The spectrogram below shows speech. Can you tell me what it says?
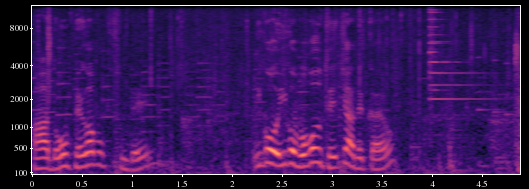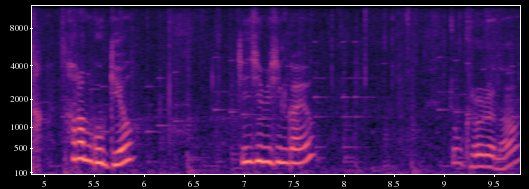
아 너무 배가 고픈데. 이거 이거 먹어도 되지 않을까요? 사람 고기요? 진심이신가요? 좀 그러려나?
